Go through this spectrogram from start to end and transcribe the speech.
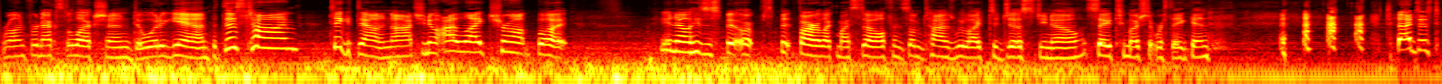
Run for next election. Do it again. But this time, take it down a notch. You know, I like Trump, but, you know, he's a spit, uh, spitfire like myself, and sometimes we like to just, you know, say too much that we're thinking. Did I just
